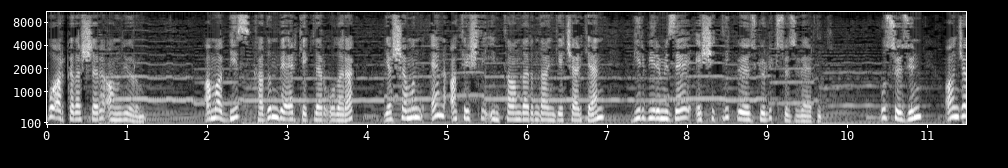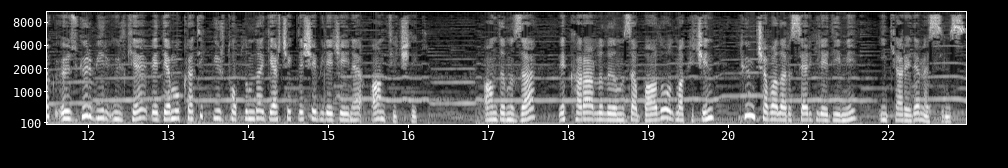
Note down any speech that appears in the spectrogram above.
Bu arkadaşları anlıyorum. Ama biz kadın ve erkekler olarak yaşamın en ateşli imtihanlarından geçerken birbirimize eşitlik ve özgürlük sözü verdik. Bu sözün ancak özgür bir ülke ve demokratik bir toplumda gerçekleşebileceğine ant içtik. Andımıza ve kararlılığımıza bağlı olmak için tüm çabaları sergilediğimi inkar edemezsiniz.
